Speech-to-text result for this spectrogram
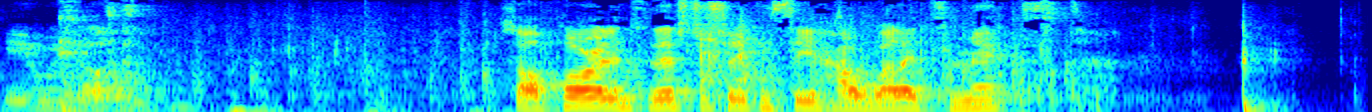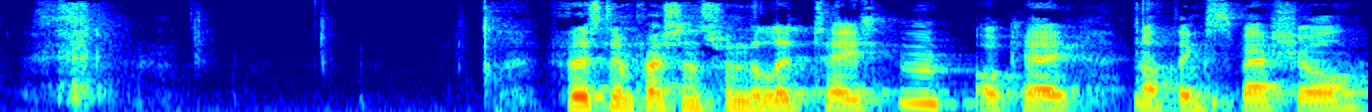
Here we go. So I'll pour it into this just so you can see how well it's mixed. First impressions from the lid taste, hmm, okay, nothing special.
